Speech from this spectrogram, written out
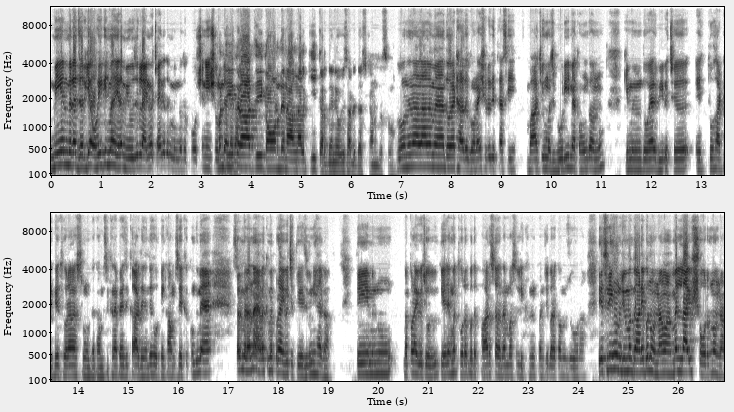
ਮੇਨ ਮੇਰਾ ਜ਼ਰੀਆ ਉਹੀ ਕਿ ਮੈਂ ਜਿਹੜਾ 뮤직 ਲਾਈਨ ਵਿੱਚ ਆਇਆ ਤੇ ਮੈਨੂੰ ਤਾਂ ਕੁਛ ਨਹੀਂ ਸ਼ੁਰੂ ਮਨਜੀਤ ਰਾਜ ਜੀ ਗਾਉਣ ਦੇ ਨਾਲ ਨਾਲ ਕੀ ਕਰਦੇ ਨੇ ਉਹ ਵੀ ਸਾਡੇ ਦਰਸ਼ਕਾਂ ਨੂੰ ਦੱਸੋ। ਗਾਉਣ ਨਾਲ ਨਾਲ ਮੈਂ 2018 ਤੋਂ ਗਾਉਣਾ ਹੀ ਸ਼ੁਰੂ ਕੀਤਾ ਸੀ। ਬਾਅਦ ਚ ਮਜਬੂਰੀ ਮੈਂ ਕਹੂੰਗਾ ਉਹਨੂੰ ਕਿ ਮੈਨੂੰ 2020 ਵਿੱਚ ਇੱਥੋਂ ਹਟ ਕੇ ਥੋੜਾ ਸਲੂਨ ਦਾ ਕੰਮ ਸਿੱਖਣਾ ਪਿਆ ਸੀ। ਘਰ ਦੇ ਕਹਿੰਦੇ ਹੋਰ ਕੋਈ ਕੰਮ ਸਿੱਖ ਕਿਉਂਕਿ ਮੈਂ ਸਰ ਮੇਰਾ ਨਾ ਐਵੇਂ ਕਿ ਮੈਂ ਪੜ੍ਹਾਈ ਵਿੱਚ ਤੇਜ਼ ਵੀ ਨਹੀਂ ਹੈਗਾ। ਤੇ ਮੈਨੂੰ, ਮੈਂ ਪੜ੍ਹਾਈ ਵਿੱਚ ਉਦੋਂ ਵੀ ਕਿਹਾ, ਮੈਂ ਥੋੜਾ ਬਹੁਤ ਪੜ੍ਹ ਸਕਦਾ, ਬਸ ਲਿਖਣ ਪੜ੍ਹਨ 'ਚ ਬੜਾ ਕਮਜ਼ੋਰ ਆ। ਇਸ ਲਈ ਹੁਣ ਜਿਵੇਂ ਮੈਂ ਗਾਣੇ ਬਣਾਉਣਾ ਵਾ, ਮੈਂ ਲਾਈਵ ਸ਼ੋਰ ਬਣਾਉਣਾ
